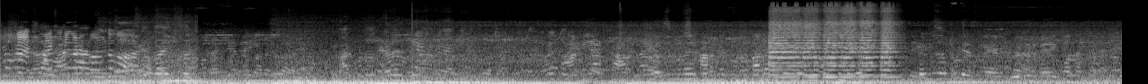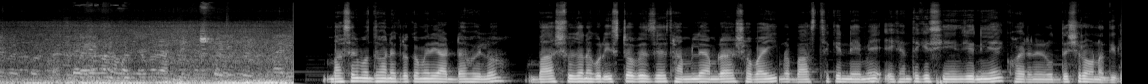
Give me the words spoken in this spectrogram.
সোহান ফাইটিং করা বন্ধ কর বাসের মধ্যে অনেক রকমেরই আড্ডা হইল। বাস সুজানগর স্টপেজে থামলে আমরা সবাই আমরা বাস থেকে নেমে এখান থেকে সিএনজি নিয়ে খয়রানের উদ্দেশ্যে রওনা দিব।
